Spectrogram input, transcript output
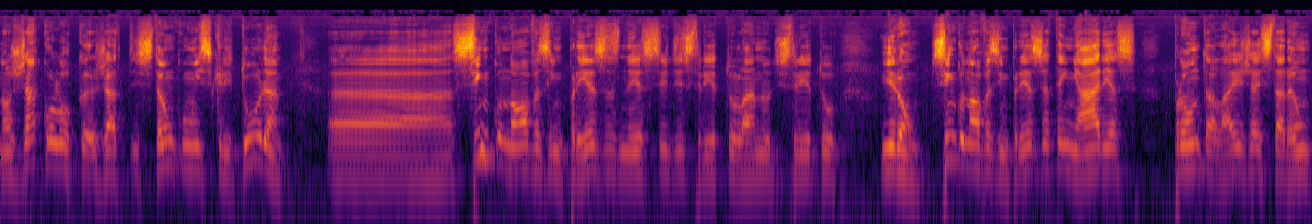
nós já colocamos, já estão com escritura uh, cinco novas empresas nesse distrito, lá no distrito Iron. Cinco novas empresas já têm áreas prontas lá e já estarão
